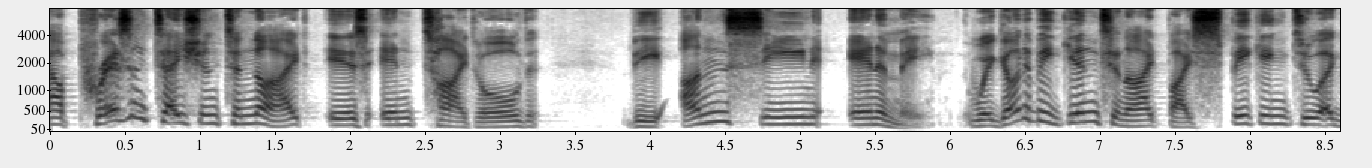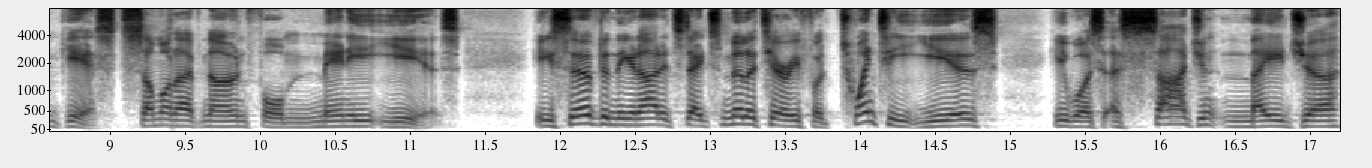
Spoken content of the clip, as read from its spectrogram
Our presentation tonight is entitled The Unseen Enemy. We're going to begin tonight by speaking to a guest, someone I've known for many years. He served in the United States military for 20 years. He was a sergeant major,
